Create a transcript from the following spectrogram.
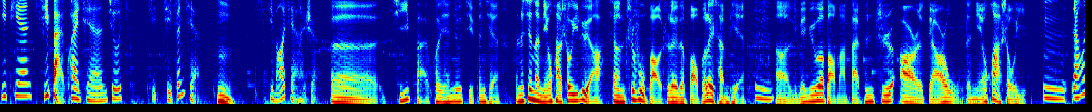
一天几百块钱，就几几分钱，嗯。几毛钱还是？呃，几百块钱就几分钱，反正现在年化收益率啊，像支付宝之类的宝宝类产品嗯。啊、里面余额宝嘛，百分之二点五的年化收益，嗯，然后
